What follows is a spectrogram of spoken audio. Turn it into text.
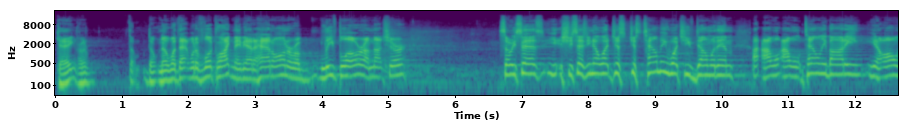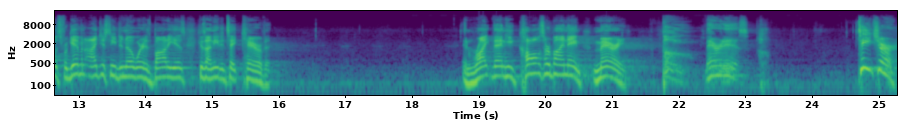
Okay, I don't, don't, know what that would have looked like. Maybe had a hat on or a leaf blower, I'm not sure. So he says, she says, you know what? Just, just tell me what you've done with him. I, I, won't, I won't tell anybody. You know, all is forgiven. I just need to know where his body is because I need to take care of it. And right then he calls her by name, Mary. Boom, there it is. Teacher,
